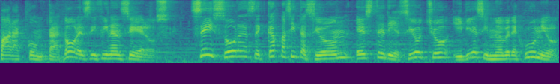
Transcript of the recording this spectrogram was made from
para contadores y financieros. Seis horas de capacitación este 18 y 19 de junio.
